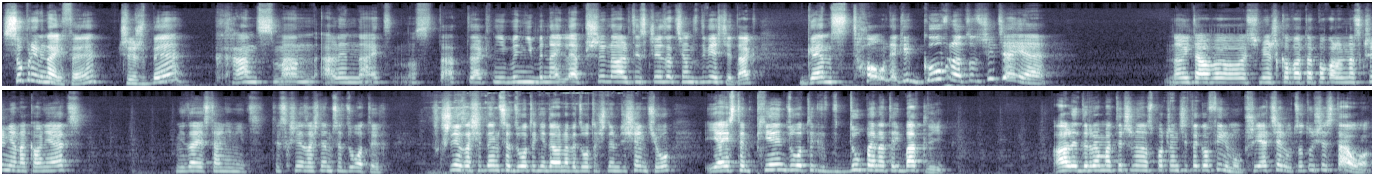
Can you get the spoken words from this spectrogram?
Supreme Knife'y, czyżby? Huntsman, ale Knight, no statek niby, niby najlepszy, no ale to jest za 1200, tak? Gemstone, jakie gówno, co się dzieje? No i ta o, śmieszkowa, ta powalona skrzynia na koniec. Nie daje stanie nic. To jest skrzynia za 700 zł. Skrzynia za 700 zł nie dała nawet złoto 70. I ja jestem 5 zł w dupę na tej batli. Ale dramatyczne rozpoczęcie tego filmu. Przyjacielu, co tu się stało?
